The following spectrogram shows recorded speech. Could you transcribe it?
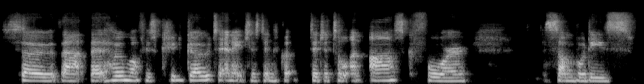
so that the Home Office could go to NHS Digital and ask for somebody's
